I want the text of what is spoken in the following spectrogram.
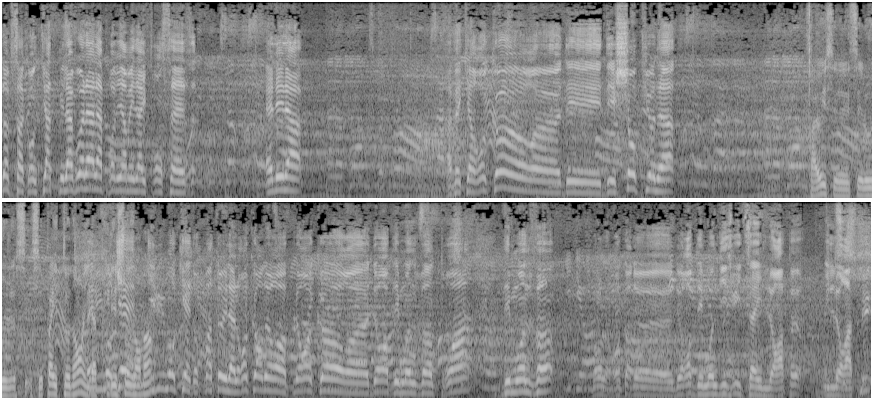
3.39-54. Mais la voilà la première médaille française. Elle est là. Avec un record euh, des, des championnats. Ah oui, c'est- pas étonnant. Il a pris les choses en main. Il lui manquait. Donc maintenant, il a le record d'Europe, le record euh, d'Europe des moins de 23, des moins de 20. Bon, le record de- d'Europe des moins de 18, ça, il l'aura peur. Il l'aura plus.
